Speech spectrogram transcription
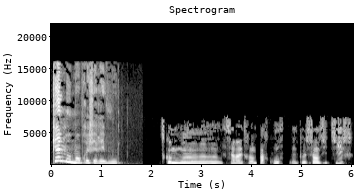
Quel moment préférez-vous? Comme euh, ça va être un parcours un peu sensitif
